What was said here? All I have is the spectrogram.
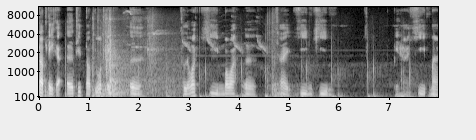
ตัดเหล็กอะเออที่ตัดลวดเหล็กอะเออเขาเรียกว่าครีมปะวะเออ ใช่ครีมครีมไปหาครีมมา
